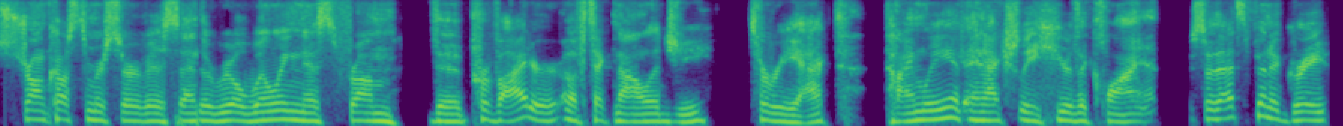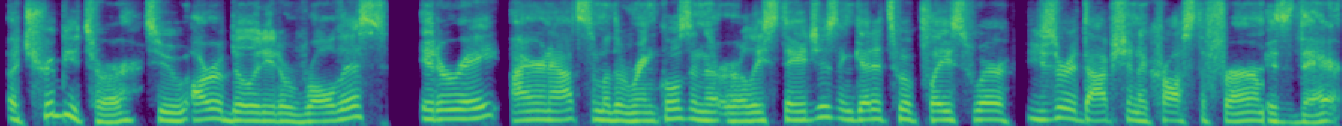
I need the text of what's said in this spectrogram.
strong customer service, and the real willingness from the provider of technology to react timely and actually hear the client. So that's been a great attributor to our ability to roll this, iterate, iron out some of the wrinkles in the early stages and get it to a place where user adoption across the firm is there.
